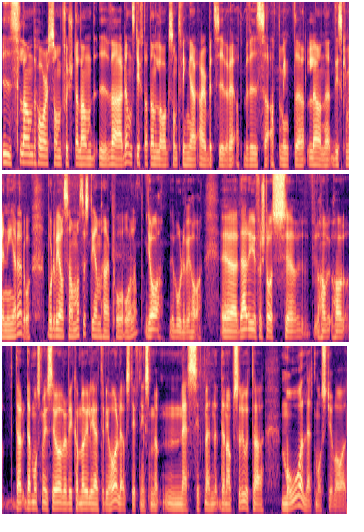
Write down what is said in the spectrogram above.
Island har som första land i världen stiftat en lag som tvingar arbetsgivare att bevisa att de inte lönediskriminerar då. Borde vi ha samma system här på Åland? Ja, det borde vi ha. Eh, där är ju förstås, eh, ha, ha, där, där, måste man ju se över vilka möjligheter vi har lagstiftningsmässigt men den absoluta målet måste ju vara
